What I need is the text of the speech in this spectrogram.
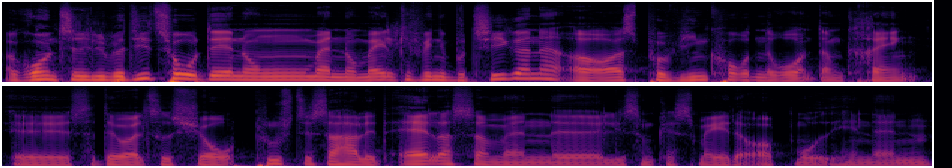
Og grunden til, at de to, det er nogle, man normalt kan finde i butikkerne, og også på vinkortene rundt omkring, øh, så det var altid sjovt. Plus det så har lidt alder, så man øh, ligesom kan smage det op mod hinanden.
